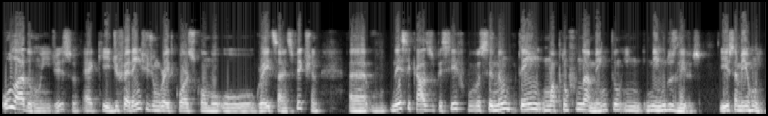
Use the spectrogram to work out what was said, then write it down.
O lado ruim disso é que, diferente de um great course como o Great Science Fiction, uh, nesse caso específico, você não tem um aprofundamento em nenhum dos livros. E isso é meio ruim.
